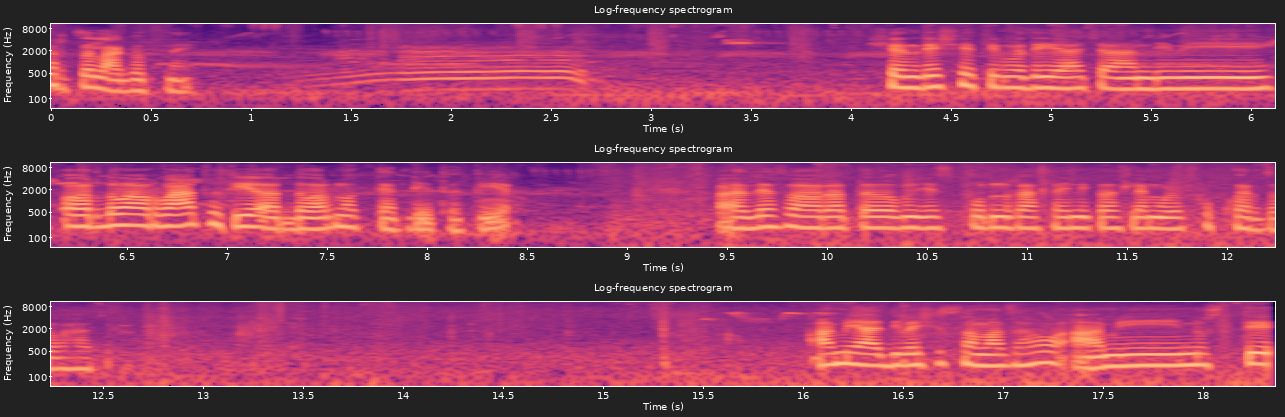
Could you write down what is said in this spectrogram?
खर्च लागत नाही. सेंद्रिय शेतीमध्ये याच्या आधी मी अर्धवावर वाहत होती अर्धवार मग त्यात देत होती. अर्ध्या वावरात म्हणजे पूर्ण रासायनिक असल्यामुळे खूप कर्ज व्हायचं आम्ही आदिवासी समाज आहो. आम्ही नुसते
